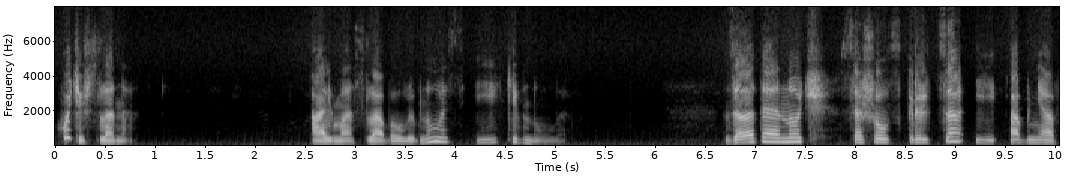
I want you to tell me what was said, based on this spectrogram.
Хочешь слона?» Альма слабо улыбнулась и кивнула. Золотая ночь сошел с крыльца и, обняв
